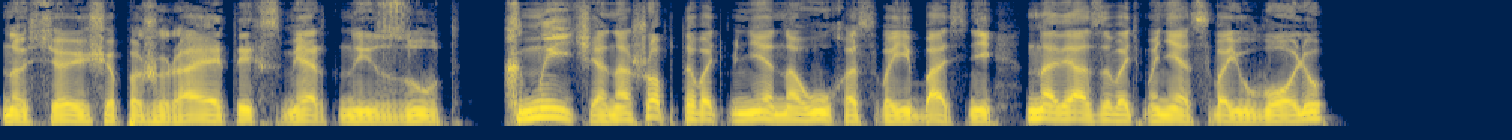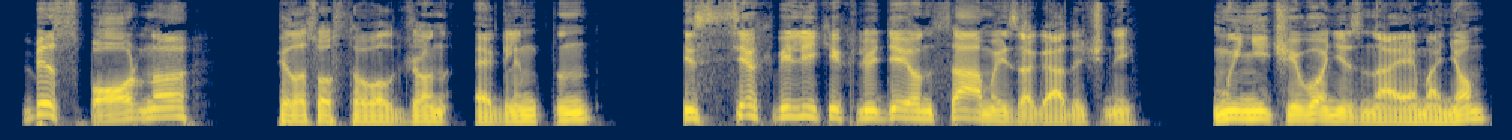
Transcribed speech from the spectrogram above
но все еще пожирает их смертный зуд, хныча, нашептывать мне на ухо свои басни, навязывать мне свою волю. «Бесспорно», — философствовал Джон Эглингтон, «из всех великих людей он самый загадочный. Мы ничего не знаем о нем,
